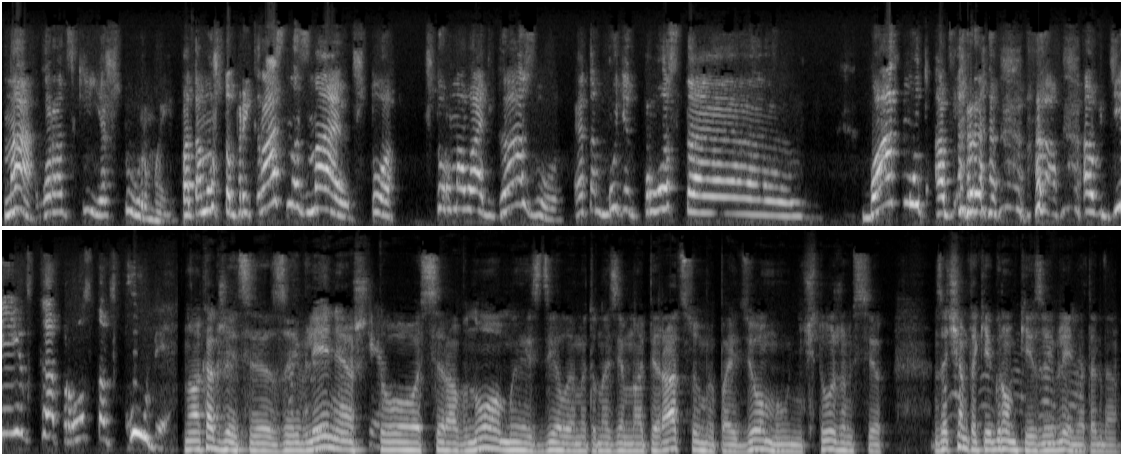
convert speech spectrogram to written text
на городские штурмы, потому что прекрасно знают, что штурмовать газу, это будет просто э, Бахмут, Авдеевка просто в Кубе. Ну а как же эти заявления, что все равно мы сделаем эту наземную операцию, мы пойдем, мы уничтожим всех? Зачем такие громкие заявления тогда?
